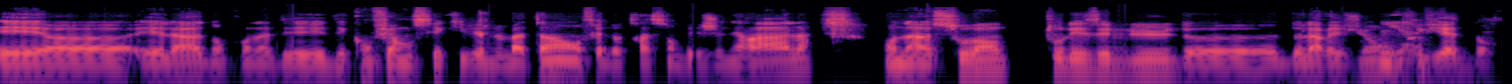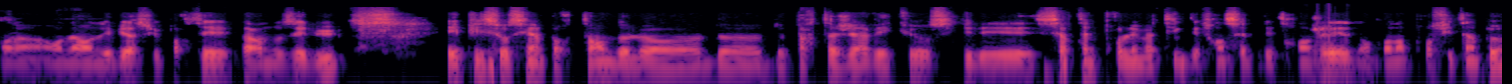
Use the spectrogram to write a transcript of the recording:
Et, euh, et, là, donc, on a des, des, conférenciers qui viennent le matin, on fait notre assemblée générale. On a souvent tous les élus de, de la région qui viennent, donc on, on, on, est bien supporté par nos élus. Et puis, c'est aussi important de, leur, de, de, partager avec eux aussi les, certaines problématiques des Français de l'étranger, donc on en profite un peu.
